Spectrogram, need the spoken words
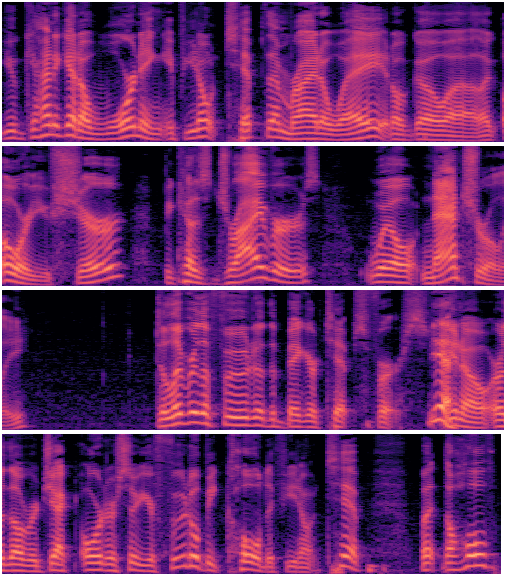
you kind of get a warning if you don't tip them right away. It'll go uh, like, "Oh, are you sure?" Because drivers will naturally deliver the food or the bigger tips first. Yeah. you know, or they'll reject order. so your food will be cold if you don't tip. But the whole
